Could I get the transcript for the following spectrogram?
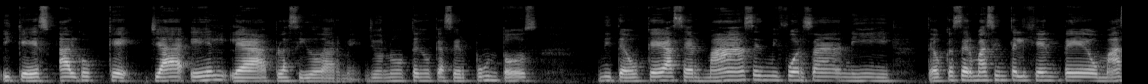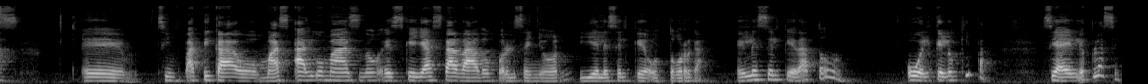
y que es algo que ya Él le ha placido darme. Yo no tengo que hacer puntos, ni tengo que hacer más en mi fuerza, ni tengo que ser más inteligente o más eh, simpática o más algo más, ¿no? Es que ya está dado por el Señor y Él es el que otorga, Él es el que da todo o el que lo quita, si a Él le place.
